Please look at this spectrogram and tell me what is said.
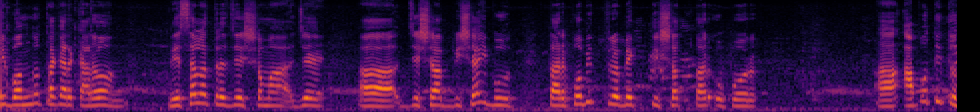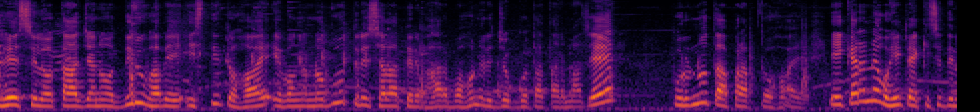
ওহি বন্ধ থাকার কারণ রেসালাতের যে সমা, যে যেসব বিষয়ভূত, তার পবিত্র ব্যক্তি সত্তার উপর আপতিত হয়েছিল তা যেন দৃঢ়ভাবে স্থিত হয় এবং নবুত রেসালাতের ভার বহনের যোগ্যতা তার মাঝে পূর্ণতা প্রাপ্ত হয়। এই কারণে ওহিটা কিছুদিন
